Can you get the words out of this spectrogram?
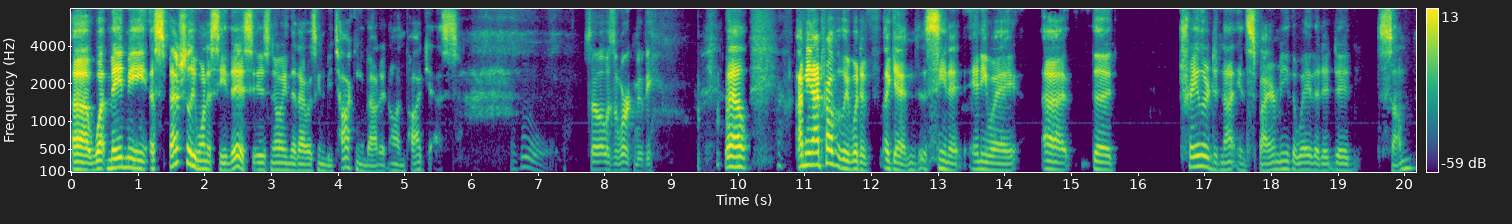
uh, what made me especially want to see this is knowing that I was going to be talking about it on podcasts. Ooh. So it was a work movie. Well, I mean, I probably would have again seen it anyway. Uh, the trailer did not inspire me the way that it did some.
